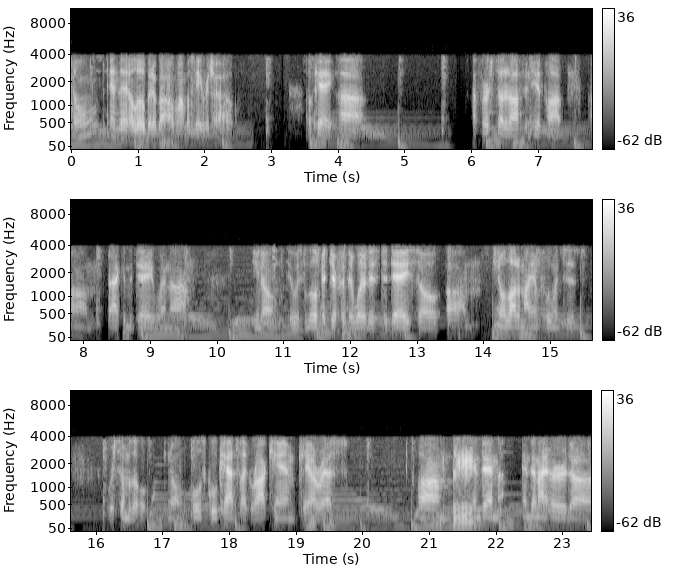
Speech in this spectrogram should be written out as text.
Toon, and then a little bit about Mama's favorite child. Okay, uh I first started off in hip hop um back in the day when uh you know, it was a little bit different than what it is today. So, um, you know, a lot of my influences were some of the you know, old school cats like Rakim, KRS. Um Mhm. and then and then I heard uh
